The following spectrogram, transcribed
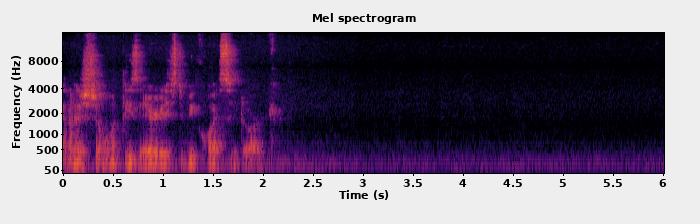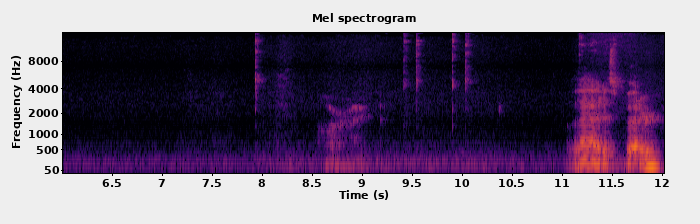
And I just don't want these areas to be quite so dark. That is better.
